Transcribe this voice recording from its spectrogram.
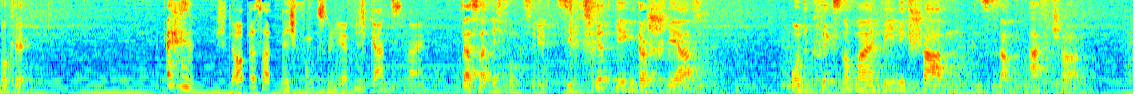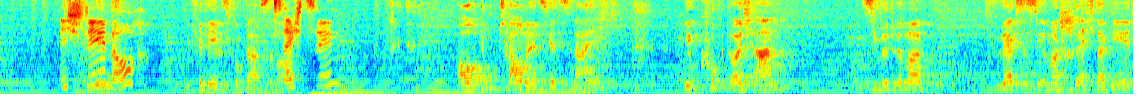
Okay. Ich glaube, das hat nicht funktioniert. Nicht ganz, nein. Das hat nicht funktioniert. Sie tritt gegen das Schwert und du kriegst nochmal ein wenig Schaden. Insgesamt 8 Schaden. Ich stehe noch. Wie viele Lebenspunkte hast du noch? 16. Auch du taumelst jetzt leicht. Ihr guckt euch an. Sie wird immer. Du merkst, dass sie immer schlechter geht.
